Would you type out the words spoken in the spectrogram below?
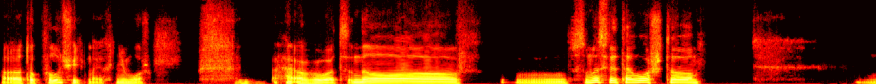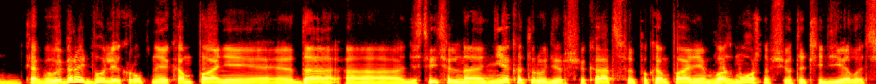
а только получить мы их не можем. Вот. Но в смысле того, что как бы выбирать более крупные компании, да, а, действительно, некоторую диверсификацию по компаниям возможно все-таки делать,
